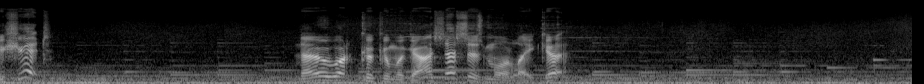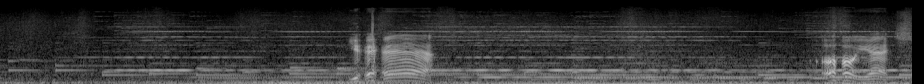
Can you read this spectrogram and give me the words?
Holy shit. Now we're cooking with gas. This is more like it. Yeah! Oh, yes.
